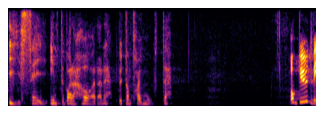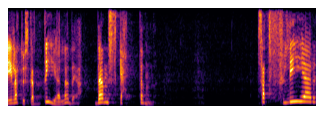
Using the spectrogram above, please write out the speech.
i sig. Inte bara höra det, utan ta emot det. Och Gud vill att du ska dela det, den skatten. Så att fler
